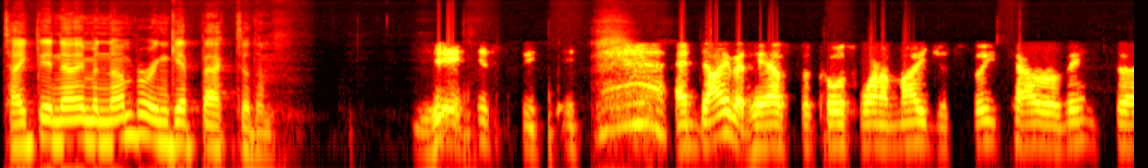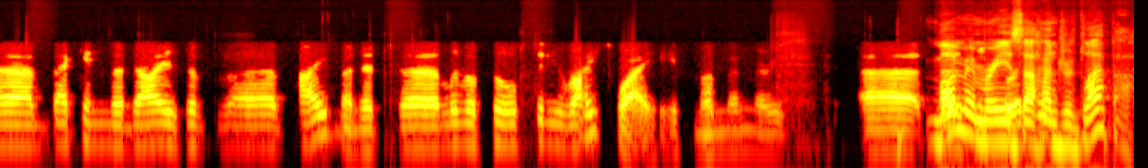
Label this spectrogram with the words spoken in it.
take their name and number and get back to them. Yes. and David House, of course, won a major speed car event uh, back in the days of uh, pavement at uh, Liverpool City Raceway, if my memory. Uh, my memory is a hundred lapper.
